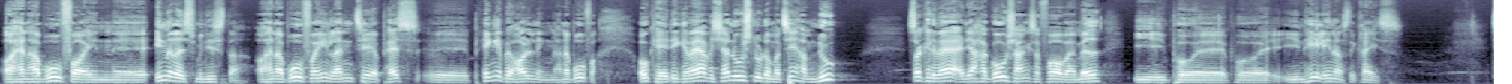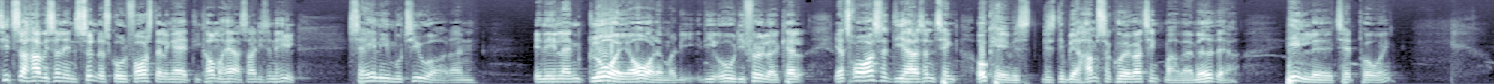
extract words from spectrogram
Og han har brug for en øh, indrigsminister, og han har brug for en eller anden til at passe øh, pengebeholdningen. Han har brug for, okay, det kan være, hvis jeg nu slutter mig til ham nu, så kan det være, at jeg har gode chancer for at være med i, på, øh, på, øh, i en helt inderste kreds. Tit så har vi sådan en søndagsskoleforestilling af, at de kommer her, så har de sådan helt salige motiver, og der er en, en, en eller anden glorie over dem, og de, de, oh, de føler et kald. Jeg tror også, at de har sådan tænkt, okay, hvis, hvis det bliver ham, så kunne jeg godt tænke mig at være med der. Helt øh, tæt på, ikke?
